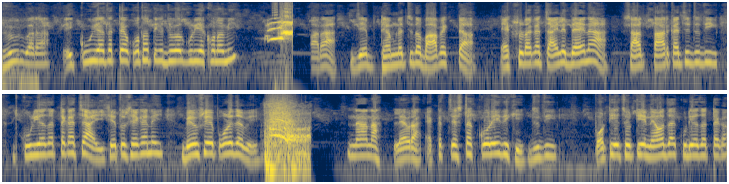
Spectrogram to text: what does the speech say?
ধুর বাড়া, এই কুড়ি হাজার টাকা কোথা থেকে জোগাড় করি এখন আমি? পারা যে ঢ্যামনা চুদা বাপ একটা, একশো টাকা চাইলে দেয় না। তার কাছে যদি কুড়ি হাজার টাকা চাই, সে তো সেখানেই বেউস পড়ে যাবে। না না লেবরা একটা চেষ্টা করেই দেখি। যদি পটিয়ে চটিয়ে নেওয়া যায় কুড়ি হাজার টাকা।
